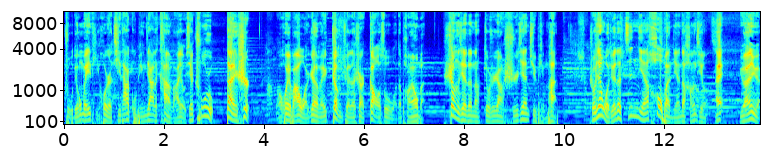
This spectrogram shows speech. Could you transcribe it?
主流媒体或者其他股评家的看法有些出入，但是我会把我认为正确的事儿告诉我的朋友们。剩下的呢，就是让时间去评判。首先，我觉得今年后半年的行情，哎，远远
